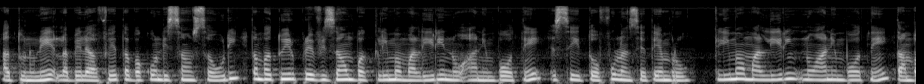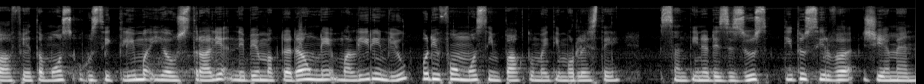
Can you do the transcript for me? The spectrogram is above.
a tunune labela afeta a condição saúde, tambatuir previsão ba clima malirin no Animbot, ne, seitou fulan setembro. ಕ್ಲೀಮಾ ಮಲೀರಿಂಗ್ ನೋ ಅನಿಂಬೋತ್ನೆ ತಂಬಾ ಫೇತಮೋಸ್ ಹುಸಿ ಕ್ಲೀಮಾ ಇ ಆಸ್ಟ್ರೇಲಿಯಾ ನೆಬೆ ಮಕ್ಡಡೌಂಗ್ನೆ ಮಲೀರಿಂಗ್ ಲಿಯು ಒರಿಫೋಮೋಸ್ ಇಂಪಾಕ್ಟ್ ಮೈತಿ ಮೊರ್ಲೆಸ್ತೆ ಸಂತಿನ ಡೆಜಿಸೂಸ್ ಟಿಟು ಸಿಲ್ವಾ ಜಿಯಮೆನ್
